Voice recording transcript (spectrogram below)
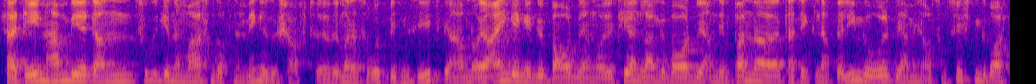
Seitdem haben wir dann zugegebenermaßen doch eine Menge geschafft, äh, wenn man das so rückblickend sieht. Wir haben neue Eingänge gebaut, wir haben neue Tieranlagen gebaut, wir haben den Panda tatsächlich nach Berlin geholt, wir haben ihn auch zum Züchten gebracht.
